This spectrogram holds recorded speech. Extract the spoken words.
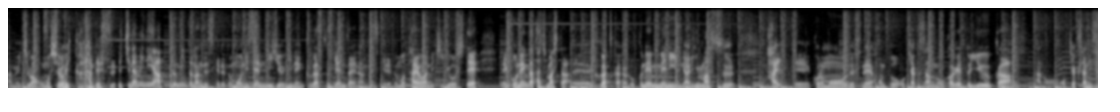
あの一番面白いからですで。ちなみに applemint なんですけれども、2022年9月現在なんですけれども、台湾で起業して、え5年が経ちました、えー、9月から6年目になります。はい、えー、これもですね、本当お客さんのおかげというか、あのお客さんに支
